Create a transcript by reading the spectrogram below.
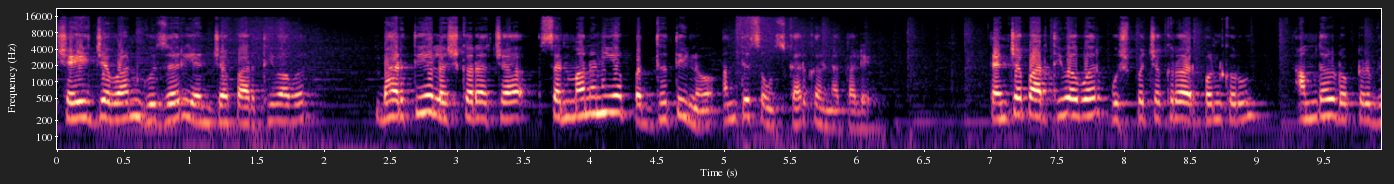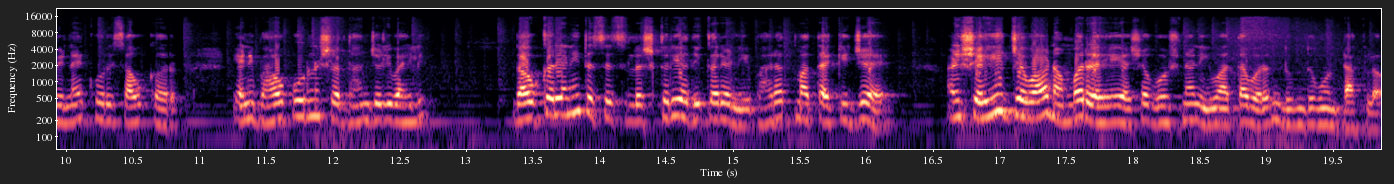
शहीद जवान गुजर यांच्या पार्थिवावर भारतीय लष्कराच्या सन्माननीय पद्धतीनं अंत्यसंस्कार करण्यात आले. त्यांच्या पार्थिवावर पुष्पचक्र अर्पण करून आमदार डॉक्टर विनय खोरे सावकर यांनी भावपूर्ण श्रद्धांजली वाहिली. गावकऱ्यांनी तसेच लष्करी अधिकाऱ्यांनी भारत माता की जय आणि शहीद जवान अमर रहे अशा घोषणांनी वातावरण धुमधुमून टाकलं.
